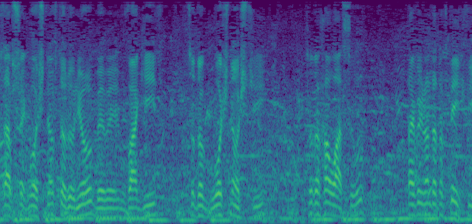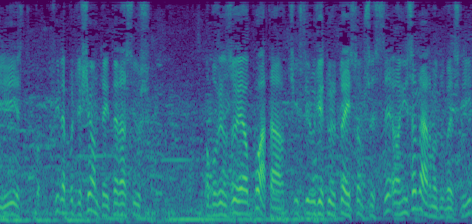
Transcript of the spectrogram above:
zawsze głośno w Toruniu, były uwagi co do głośności, co do hałasu. Tak wygląda to w tej chwili. Jest chwilę po 10, teraz już obowiązuje opłata. Ci ludzie, którzy tutaj są wszyscy, oni za darmo tu weszli.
